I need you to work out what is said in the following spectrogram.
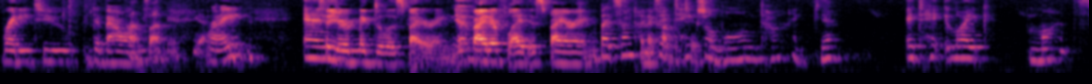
ready to devour me. Yeah. Right? And So your amygdala is firing. Your fight or flight is firing. But sometimes it takes a long time. yeah. It takes like months.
